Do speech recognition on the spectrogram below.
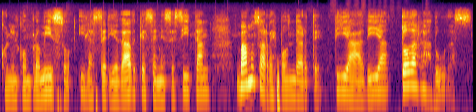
con el compromiso y la seriedad que se necesitan, vamos a responderte día a día todas las dudas.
